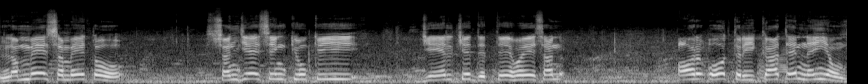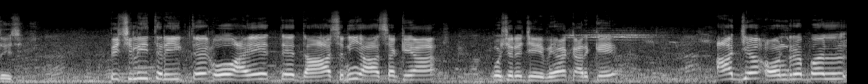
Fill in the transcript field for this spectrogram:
ਲੰਮੇ ਸਮੇਂ ਤੋਂ ਸੰਜੇ ਸਿੰਘ ਕਿਉਂਕਿ ਜੇਲ੍ਹ 'ਚ ਦਿੱਤੇ ਹੋਏ ਸਨ ਔਰ ਉਹ ਤਰੀਕਾ ਤੇ ਨਹੀਂ ਆਉਂਦੇ ਸੀ। ਪਿਛਲੀ ਤਰੀਕ ਤੇ ਉਹ ਆਏ ਤੇ ਦਾਸ ਨਹੀਂ ਆ ਸਕਿਆ ਕੁਝ ਰਜੇਵਿਆਂ ਕਰਕੇ। ਅੱਜ ਆਨਰੇਬਲ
